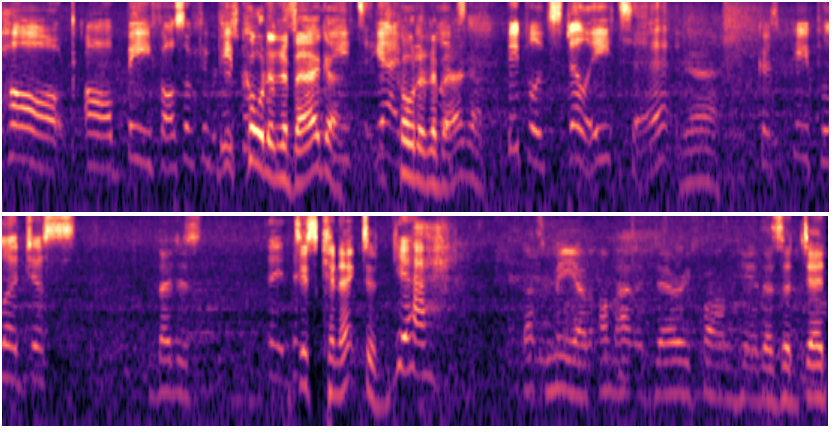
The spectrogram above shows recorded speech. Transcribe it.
pork or beef or something, just people called it would a still burger. Eat it. Yeah, called it a people would- burger. People would still eat it yeah. because people are just They just they, they, disconnected. yeah. That's me. I'm at a dairy farm here. There's a dead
